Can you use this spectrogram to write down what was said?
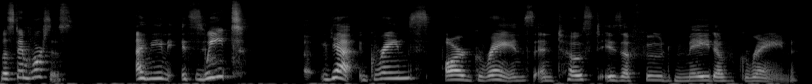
Let's name horses. I mean, it's Wheat. Uh, yeah, grains are grains, and toast is a food made of grain.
